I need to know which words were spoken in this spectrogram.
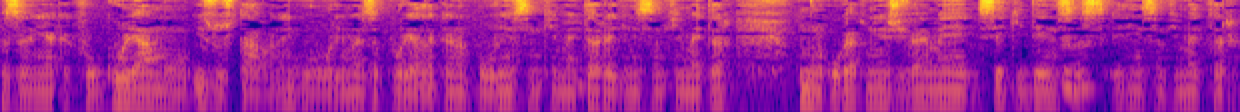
за някакво голямо изоставане, говориме за порядъка на половин сантиметър, един сантиметър, но когато ние живееме всеки ден с един сантиметър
